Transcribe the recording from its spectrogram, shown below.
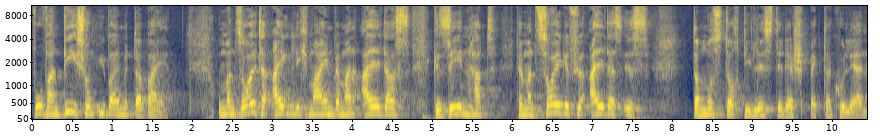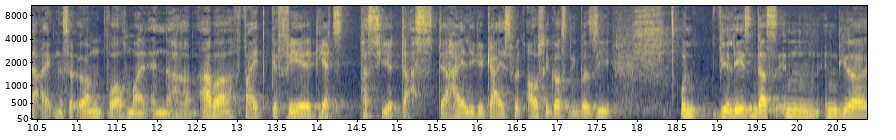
Wo waren die schon überall mit dabei? Und man sollte eigentlich meinen, wenn man all das gesehen hat, wenn man Zeuge für all das ist, dann muss doch die Liste der spektakulären Ereignisse irgendwo auch mal ein Ende haben. Aber weit gefehlt, jetzt passiert das. Der Heilige Geist wird ausgegossen über sie. Und wir lesen das in, in dieser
